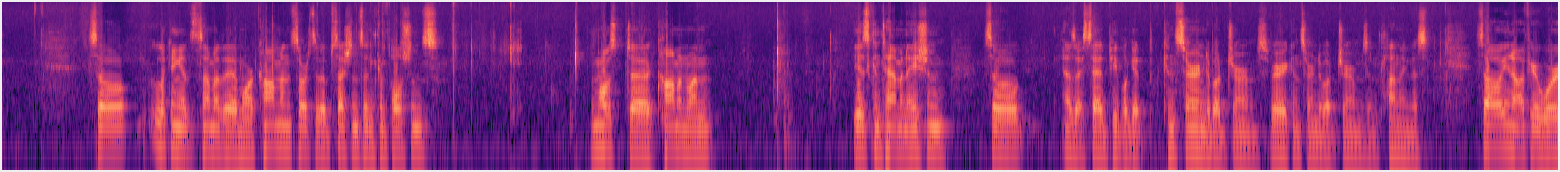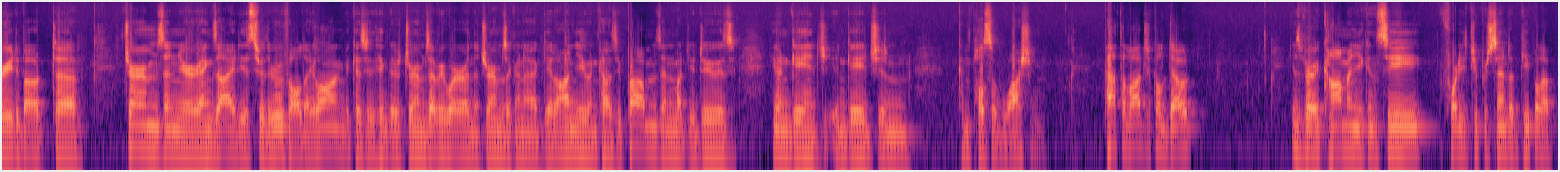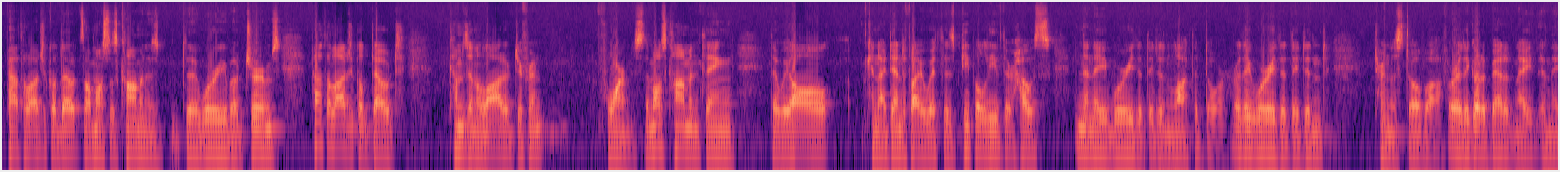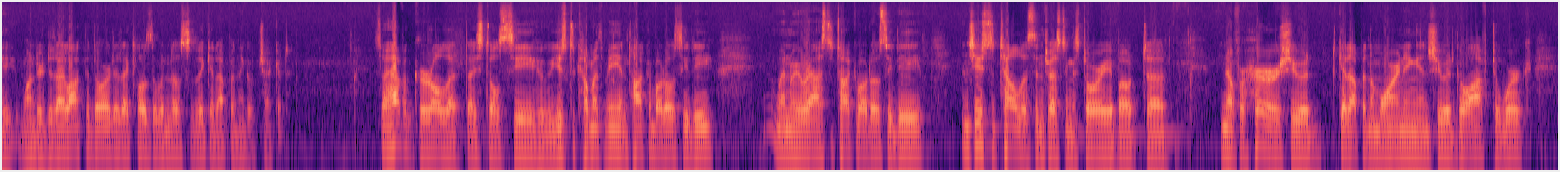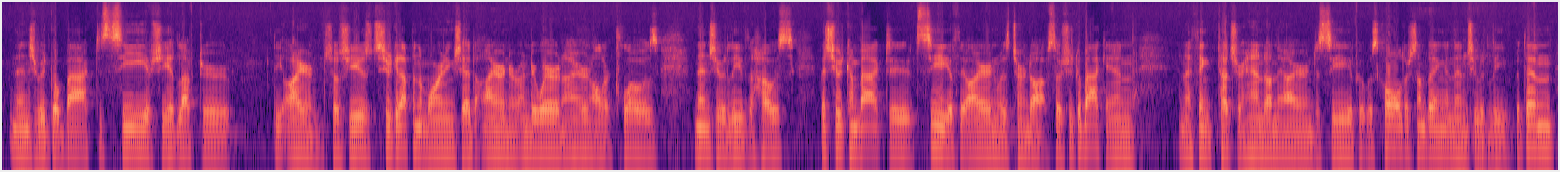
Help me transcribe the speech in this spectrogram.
So looking at some of the more common sorts of obsessions and compulsions, the most uh, common one is contamination. So, as I said, people get concerned about germs, very concerned about germs and cleanliness. So, you know, if you're worried about uh, germs and your anxiety is through the roof all day long because you think there's germs everywhere and the germs are going to get on you and cause you problems, and what you do is you engage, engage in compulsive washing. Pathological doubt is very common. You can see 42% of people have pathological doubt. It's almost as common as the worry about germs. Pathological doubt comes in a lot of different forms. The most common thing that we all can identify with is people leave their house and then they worry that they didn't lock the door, or they worry that they didn't turn the stove off, or they go to bed at night and they wonder, did I lock the door, did I close the window, so they get up and they go check it. So I have a girl that I still see who used to come with me and talk about OCD when we were asked to talk about OCD, and she used to tell this interesting story about, uh, you know, for her, she would get up in the morning and she would go off to work and then she would go back to see if she had left her the iron. So she used she would get up in the morning, she had to iron her underwear and iron all her clothes, and then she would leave the house. But she would come back to see if the iron was turned off. So she'd go back in and I think touch her hand on the iron to see if it was cold or something, and then she would leave. But then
